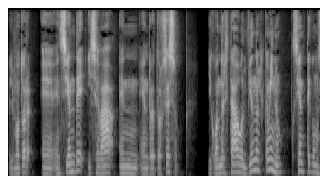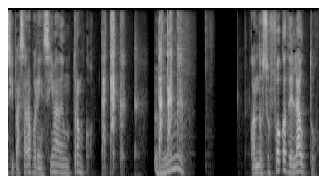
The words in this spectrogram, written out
el motor eh, enciende y se va en, en retroceso. Y cuando él estaba volviendo el camino, siente como si pasara por encima de un tronco. ¡Tac! tac, tac. Mm. Cuando sus focos del auto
